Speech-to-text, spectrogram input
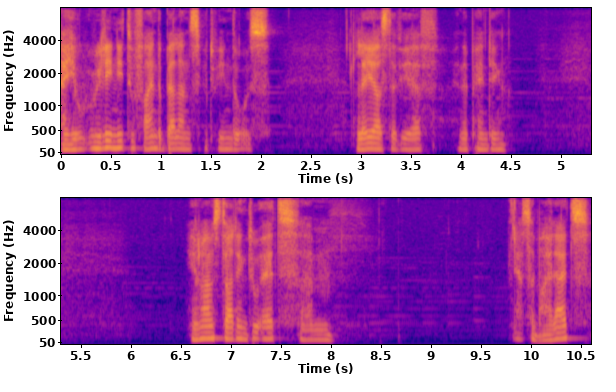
You really need to find a balance between those layers that we have in the painting. You know, I'm starting to add um, yeah, some highlights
